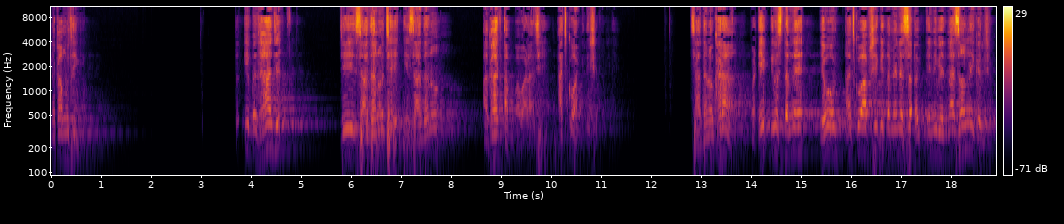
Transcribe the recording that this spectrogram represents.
નકામું થઈ ગયું તો એ બધા જ જે સાધનો છે એ સાધનો આઘાત આપવા વાળા છે આંચકો આપી દેશે સાધનો ખરા પણ એક દિવસ તમને એવો આંચકો આપશે કે તમે એને એની વેદના સહન નહીં કરી શકો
